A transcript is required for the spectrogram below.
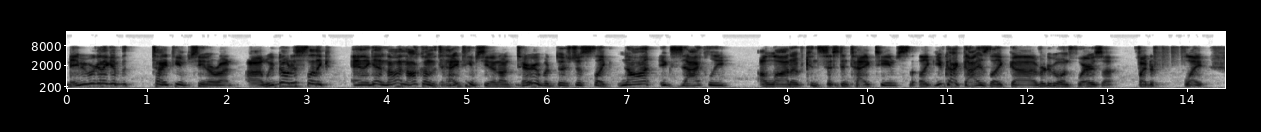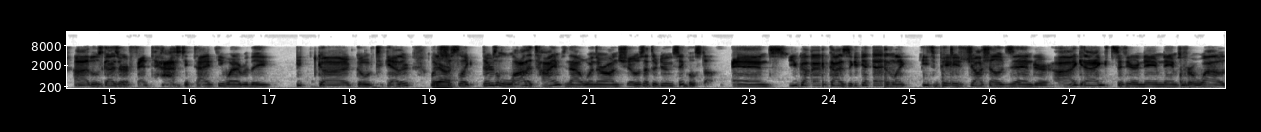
maybe we're gonna give the tag team scene a run. Uh, we've noticed like, and again, not a knock on the tag team scene in Ontario, but there's just like not exactly a lot of consistent tag teams. Like you've got guys like uh, Vertigo and Fuerza, Fight or Flight. Uh, those guys are a fantastic tag team. Whenever they uh, go together, but They it's are. just like there's a lot of times now when they're on shows that they're doing single stuff, and you got guys again like Ethan Page, Josh Alexander. Uh, I, I could sit here and name names for a while.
